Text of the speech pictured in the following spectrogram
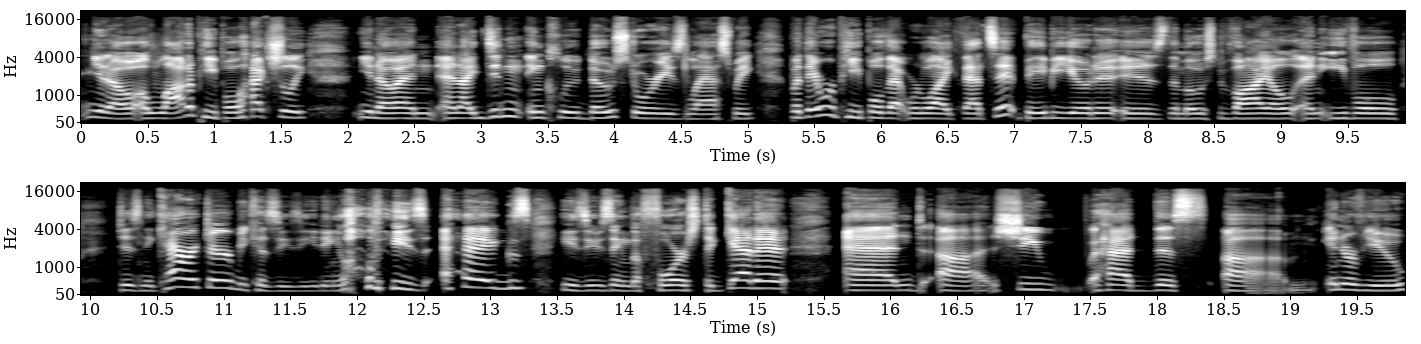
You know, a lot of people actually, you know, and and I didn't include those stories last week, but there were people that were like, "That's it, Baby Yoda is the most vile and evil Disney character because he's eating all these eggs. He's using the Force to get it." And uh, she had this um, interview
